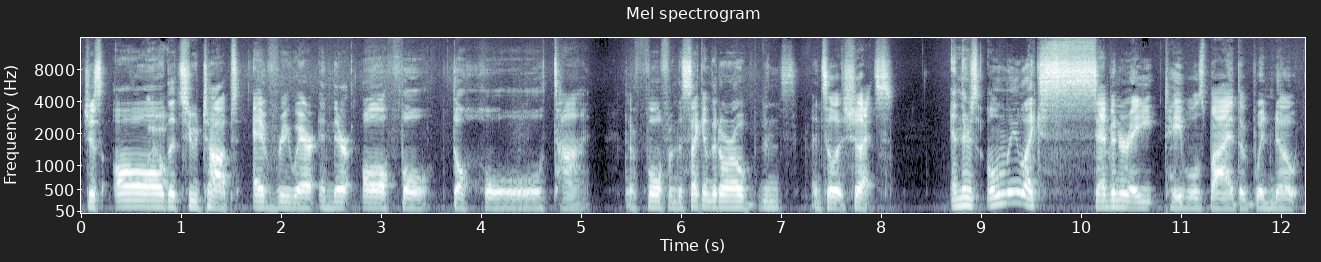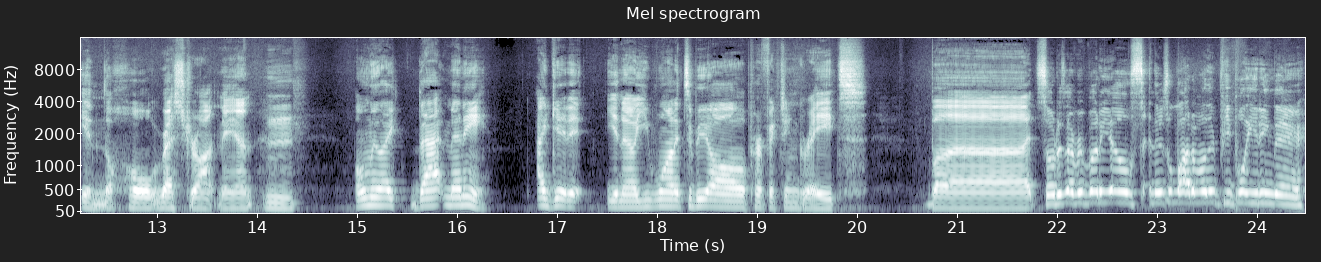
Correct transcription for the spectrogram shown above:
Just all the two tops everywhere, and they're all full the whole time. They're full from the second the door opens until it shuts. And there's only like seven or eight tables by the window in the whole restaurant, man. Hmm. Only like that many. I get it. You know, you want it to be all perfect and great, but so does everybody else, and there's a lot of other people eating there.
